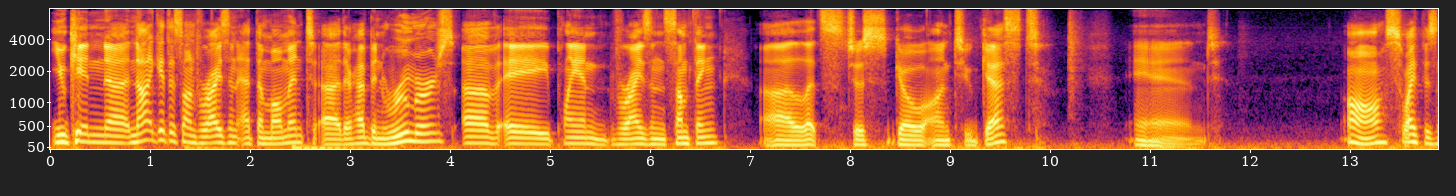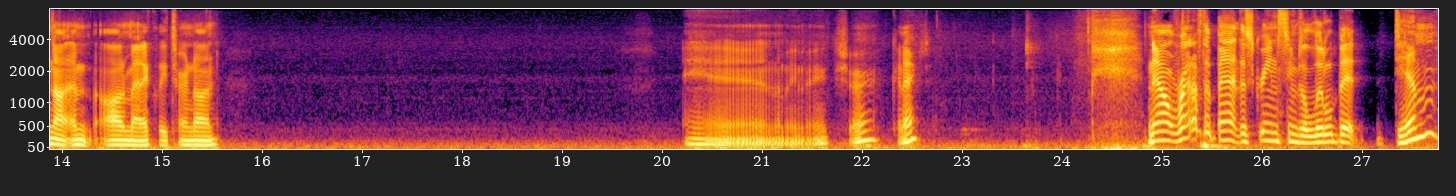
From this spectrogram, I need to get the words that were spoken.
you can uh, not get this on Verizon at the moment. Uh, there have been rumors of a planned Verizon something. Uh, let's just go on to guest and oh, swipe is not um, automatically turned on. And let me make sure. Connect. Now, right off the bat, the screen seems a little bit dim,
